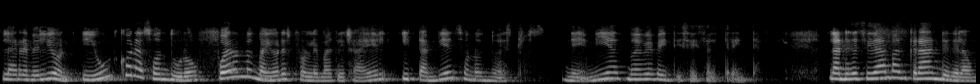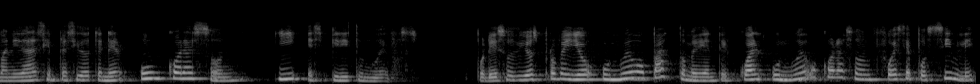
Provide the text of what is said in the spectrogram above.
La rebelión y un corazón duro fueron los mayores problemas de Israel y también son los nuestros. Nehemías 9, 26 al 30. La necesidad más grande de la humanidad siempre ha sido tener un corazón y espíritu nuevos. Por eso Dios proveyó un nuevo pacto mediante el cual un nuevo corazón fuese posible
